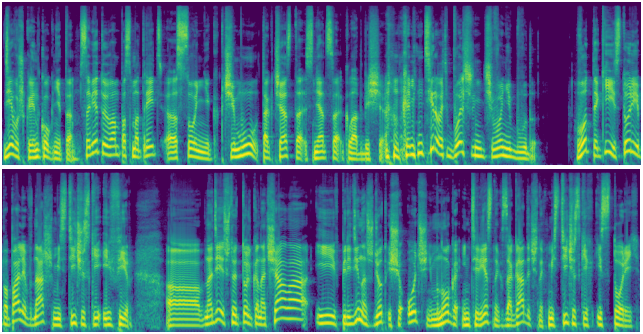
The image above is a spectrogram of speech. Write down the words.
Девушка инкогнита. Советую вам посмотреть э, «Сонник», к чему так часто снятся кладбища. Комментировать больше ничего не буду. Вот такие истории попали в наш мистический эфир. Э, надеюсь, что это только начало, и впереди нас ждет еще очень много интересных, загадочных, мистических историй.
